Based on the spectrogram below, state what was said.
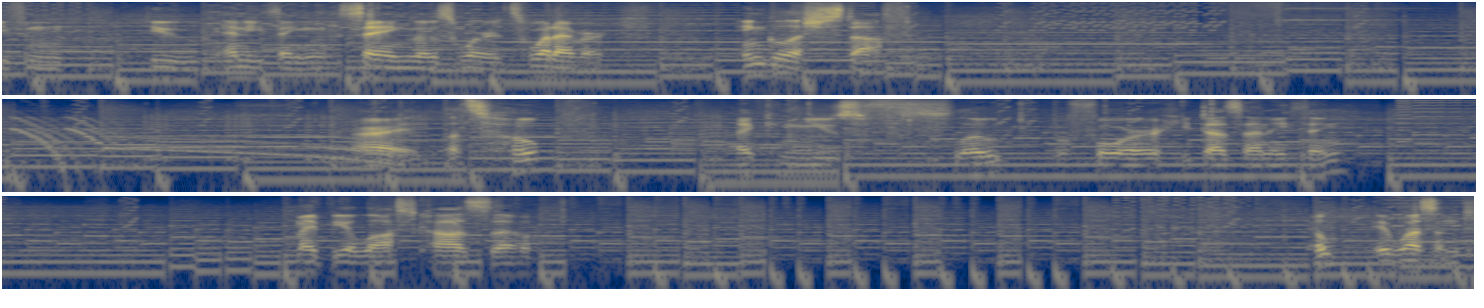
even do anything saying those words, whatever. English stuff. Alright, let's hope I can use float before he does anything. Might be a lost cause though. Nope, it wasn't.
